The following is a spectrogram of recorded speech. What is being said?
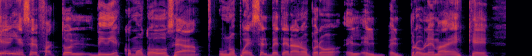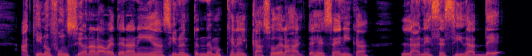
que en ese factor, Didi, es como todo. O sea, uno puede ser veterano, pero el, el- el problema es que aquí no funciona la veteranía si no entendemos que en el caso de las artes escénicas, la necesidad de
